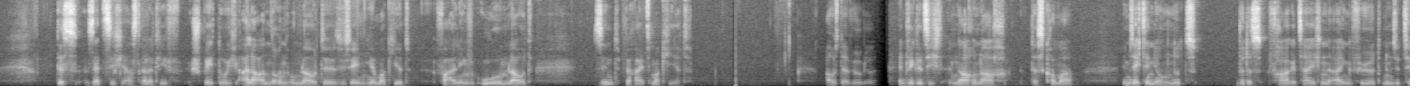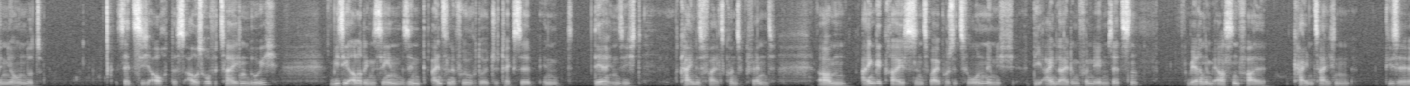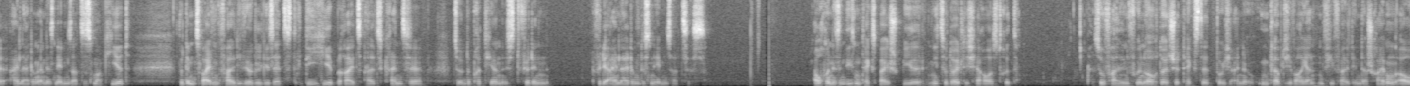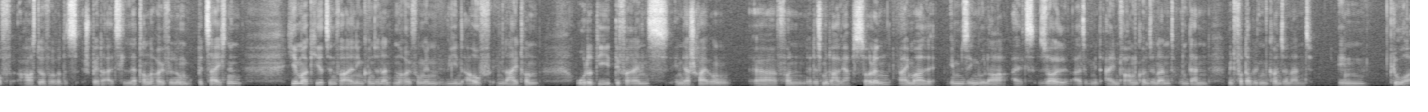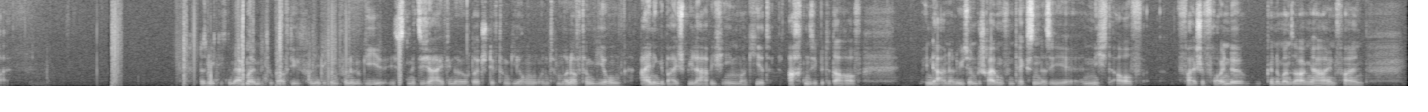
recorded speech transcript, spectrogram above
Das setzt sich erst relativ spät durch. Alle anderen Umlaute, Sie sehen hier markiert vor allen Dingen U-Umlaut, sind bereits markiert. Aus der Wirbel entwickelt sich nach und nach das Komma. Im 16. Jahrhundert wird das Fragezeichen eingeführt und im 17. Jahrhundert setzt sich auch das Ausrufezeichen durch. Wie Sie allerdings sehen, sind einzelne frühhochdeutsche Texte in der Hinsicht keinesfalls konsequent. Ähm, eingekreist sind zwei Positionen, nämlich die Einleitung von Nebensätzen, während im ersten Fall kein Zeichen diese Einleitung eines Nebensatzes markiert, wird im zweiten Fall die Würgel gesetzt, die hier bereits als Grenze zu interpretieren ist für, den, für die Einleitung des Nebensatzes. Auch wenn es in diesem Textbeispiel nicht so deutlich heraustritt, so fallen frühneuhochdeutsche Texte durch eine unglaubliche Variantenvielfalt in der Schreibung auf. Harsdorfer wird es später als Letternhäufelung bezeichnen. Hier markiert sind vor allen Dingen Konsonantenhäufungen wie in Auf, in Leitern oder die Differenz in der Schreibung äh, von, des Modalverbs sollen. Einmal im Singular als soll, also mit einfachem Konsonant und dann mit verdoppeltem Konsonant in Plural. Das wichtigste Merkmal in Bezug auf die Phonetik und Phonologie ist mit Sicherheit die neuhochdeutsche Diphthongierung und Monophthongierung. Einige Beispiele habe ich Ihnen markiert. Achten Sie bitte darauf in der Analyse und Beschreibung von Texten, dass Sie nicht auf falsche Freunde, könnte man sagen, hereinfallen.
